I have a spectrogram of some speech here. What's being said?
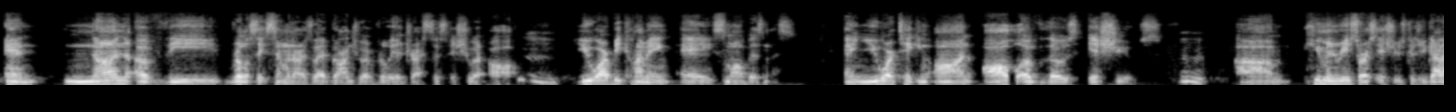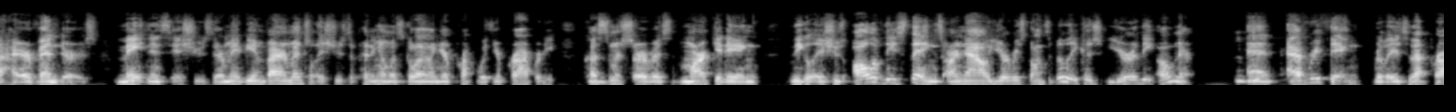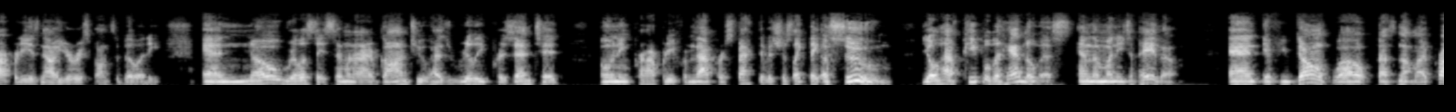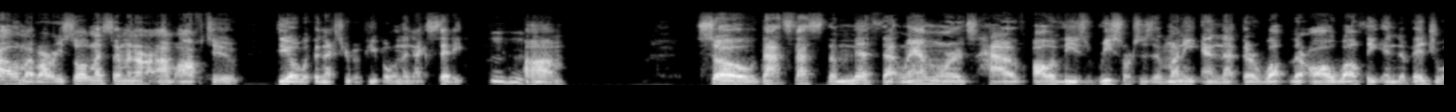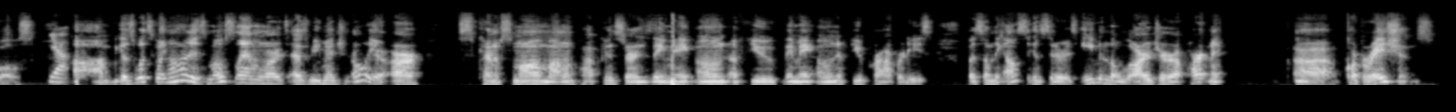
and none of the real estate seminars that I've gone to have really addressed this issue at all, mm. you are becoming a small business and you are taking on all of those issues. Mm-hmm. Um, human resource issues because you got to hire vendors, maintenance issues. There may be environmental issues depending on what's going on your pro- with your property, mm. customer mm-hmm. service, marketing, legal issues, all of these things are now your responsibility because you're the owner. Mm-hmm. And everything related to that property is now your responsibility. And no real estate seminar I've gone to has really presented owning property from that perspective. It's just like they assume you'll have people to handle this and the money to pay them. And if you don't, well, that's not my problem. I've already sold my seminar. I'm off to deal with the next group of people in the next city. Mm-hmm. Um, so that's that's the myth that landlords have all of these resources and money and that they're well they're all wealthy individuals yeah um, because what's going on is most landlords as we mentioned earlier are kind of small mom and pop concerns they may own a few they may own a few properties but something else to consider is even the larger apartment uh, mm-hmm. corporations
